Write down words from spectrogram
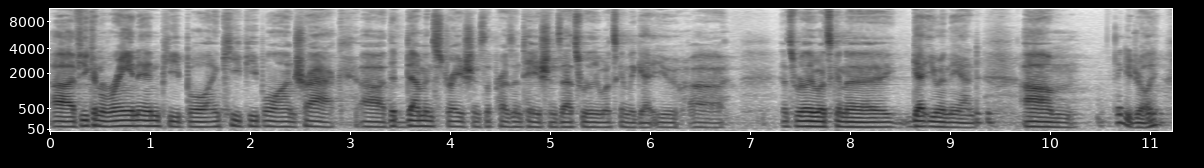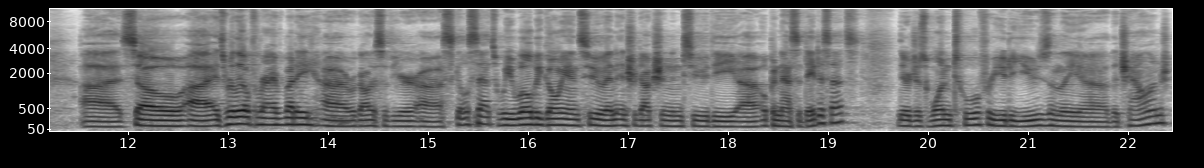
uh, if you can rein in people and keep people on track, uh, the demonstrations, the presentations, that's really what's going to get you. Uh, that's really what's going to get you in the end. Um, Thank you, Julie. Uh, so uh, it's really open for everybody, uh, regardless of your uh, skill sets. We will be going into an introduction into the uh, Open NASA datasets. They're just one tool for you to use in the, uh, the challenge.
